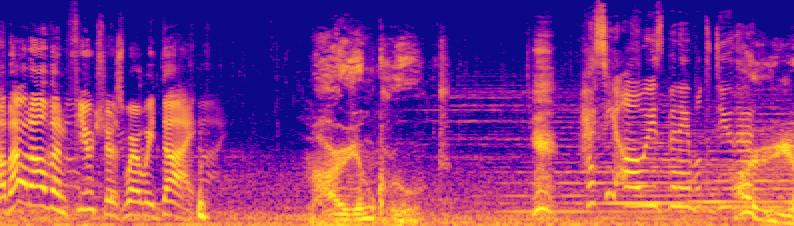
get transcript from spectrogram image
about all them futures where we die. I am Groot. Has he always been able to do that? I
